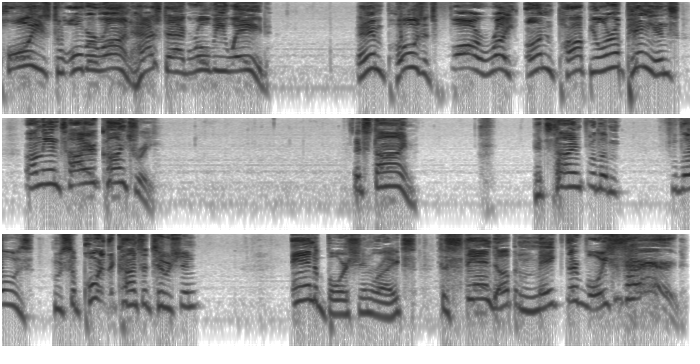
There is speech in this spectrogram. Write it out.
poised to overrun hashtag Roe v. Wade and impose its far right unpopular opinions on the entire country. It's time. It's time for the for those who support the Constitution and abortion rights to stand up and make their voices heard.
